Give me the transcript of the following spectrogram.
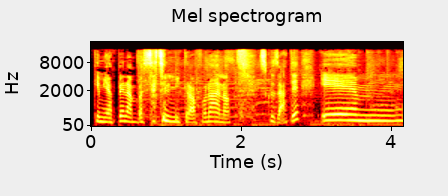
che mi ha appena abbassato il microfono, ah no, scusate, e mm,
